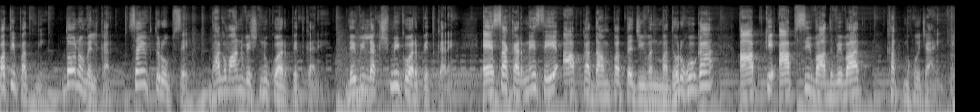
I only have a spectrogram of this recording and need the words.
पति पत्नी दोनों मिलकर संयुक्त रूप से भगवान विष्णु को अर्पित करें, देवी लक्ष्मी को अर्पित करें। ऐसा करने से आपका दाम्पत्य जीवन मधुर होगा, आपके आपसी वाद विवाद खत्म हो जाएँगे।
